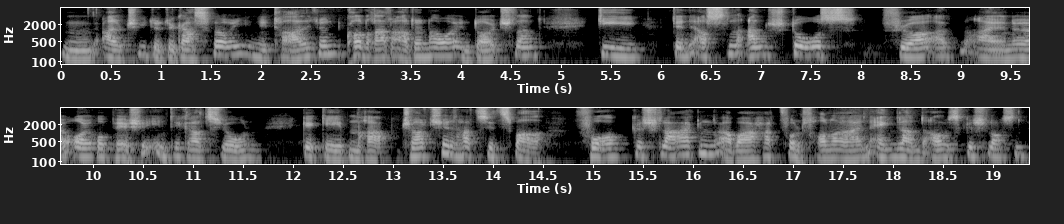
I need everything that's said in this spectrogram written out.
hm, Alcide de Gasperi in Italien, Konrad Adenauer in Deutschland, die den ersten Anstoß für eine europäische Integration gegeben haben. Churchill hat sie zwar vorgeschlagen, aber hat von vornherein England ausgeschlossen.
